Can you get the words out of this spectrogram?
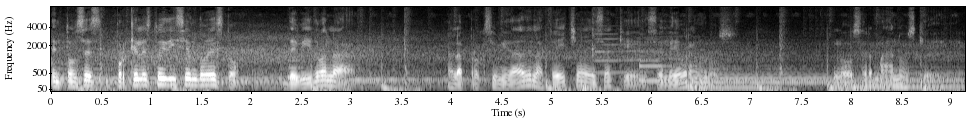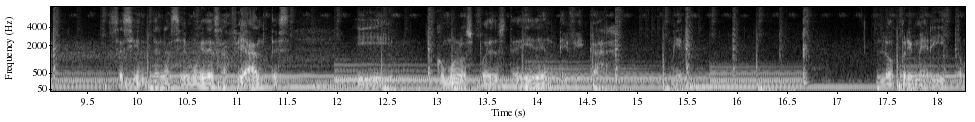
Entonces, ¿por qué le estoy diciendo esto? Debido a la, a la proximidad de la fecha esa que celebran los, los hermanos que se sienten así muy desafiantes y cómo los puede usted identificar. Mire, lo primerito,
